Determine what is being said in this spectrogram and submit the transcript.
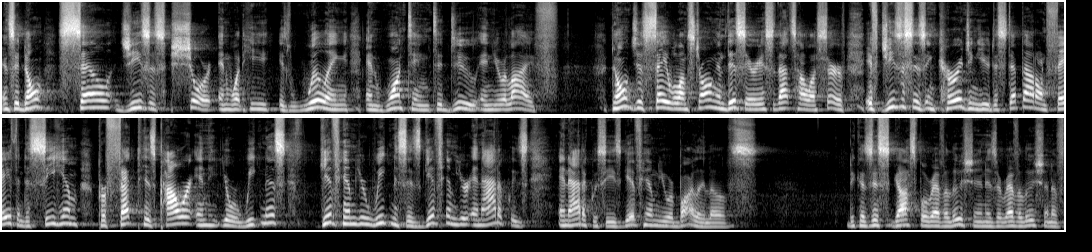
And so don't sell Jesus short in what he is willing and wanting to do in your life. Don't just say, Well, I'm strong in this area, so that's how I serve. If Jesus is encouraging you to step out on faith and to see Him perfect His power in your weakness, give Him your weaknesses, give Him your inadequacies, inadequacies give Him your barley loaves because this gospel revolution is a revolution of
